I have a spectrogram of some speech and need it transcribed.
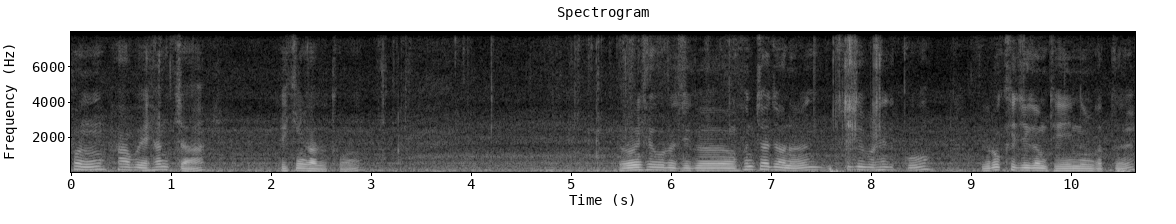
훈 하부의 현자, 비킹가드통, 이런 식으로 지금 훈자전은 수집을 했고 이렇게 지금 돼 있는 것들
